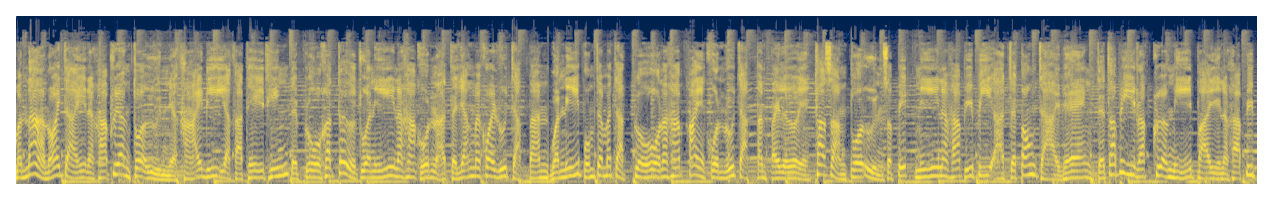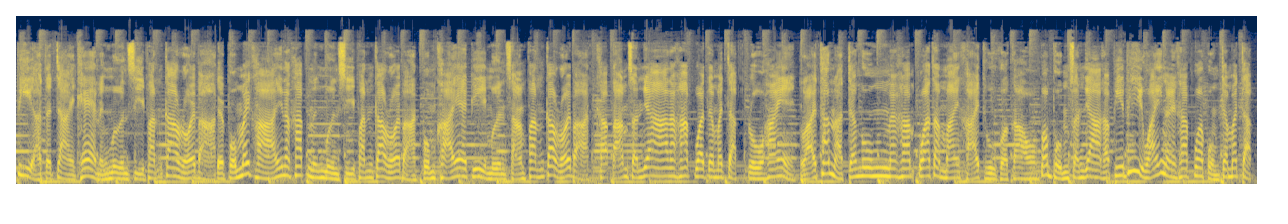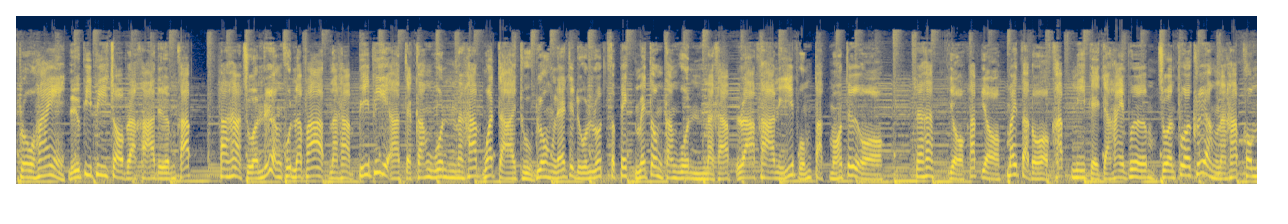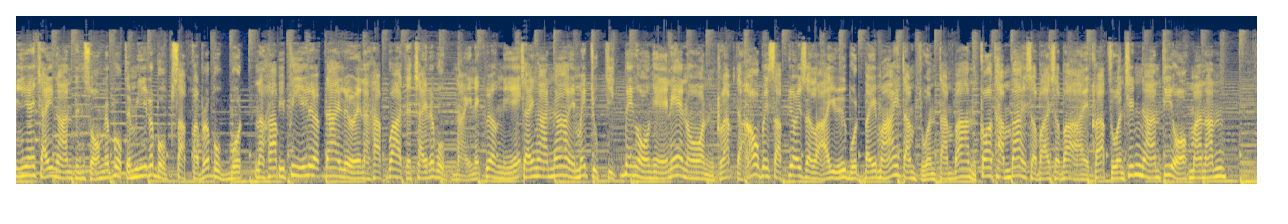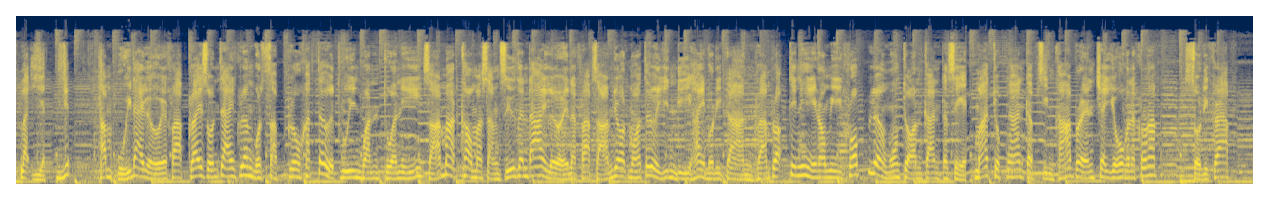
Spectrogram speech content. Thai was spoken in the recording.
มันน่าน้อยใจนะครับเครื่องตัวอื่นเนี่ยขายดีอยากเททิ้ง แต่โปรคัตเตอร์ตัวนี้นะครับคนอาจจะยังไม่ค่อยรู้จักกัน วันนี้ผมจะมาจัดโปรนะครับให้คนรู้จักกันไปเลย ถ้าสั่งตัวอื่นสเปคนี้นะครับพี่ๆอาจจะต้องจ่ายแพง แต่ถ้าพี่รับเครื่องนี้ไปนะครับพี่ๆอาจจะจ่ายแค่ 14,900 บาท แต่ผมไม่ขายนะครับ14,900 บาท ผมขายให้พี่ 13,900 บาทครับตามสัญญานะครับว่าจะมาจัดโปรให้ หลายท่านอาจจะงงนะครับว่าทำไมขายถูกกว่าเก่าเพราะผมสัญญากับพี่ๆไว้ไงครับว่าผมจะมาจัดโปรให้ หรือพี่ๆจอบราคาเดิมครับถ้าหากส่วนเรื่องคุณภาพนะครับ พี่ๆอาจจะกังวลนะครับ ว่าจ่ายถูกลงและจะโดนลดสเปคไม่ต้องกังวลนะครับ ราคานี้ผมตัดมอเตอร์ออก นะฮะหยอกครับหยอกไม่ตัดออกครับ มีแต่จะให้เพิ่ม ส่วนตัวเครื่องนะครับเขามีให้ใช้งานถึง 2 ระบบ จะมีระบบสับกับระบบบดนะครับพี่ๆเลือกได้เลยนะครับ ว่าจะใช้ระบบไหนในเครื่องนี้ ใช้งานง่ายไม่จุกจิกไม่งอแงแน่นอน ครับจะเอาไปสับย่อยสลายหรือบดใบไม้ตามสวนตามบ้าน ก็ทำได้สบายๆครับ ส่วนชิ้นงานที่ออกมานั้น ละเอียดยิบทำปุ๋ยได้เลยครับ ใครสนใจเครื่องบดสับโปรคัตเตอร์ทวินวันตัวนี้ สามารถเข้ามาสั่งซื้อกันได้เลยนะครับสามยอดมอเตอร์ยินดีให้บริการครับเพราะที่นี่เรามีครบเรื่องวงจรการเกษตร มาจบงานกับสินค้าแบรนด์ชยโยกันนะครับ สวัสดีครับ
